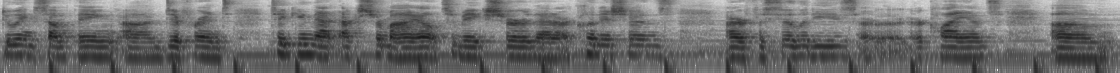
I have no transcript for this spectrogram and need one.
doing something uh, different, taking that extra mile to make sure that our clinicians, our facilities, our, our clients um,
